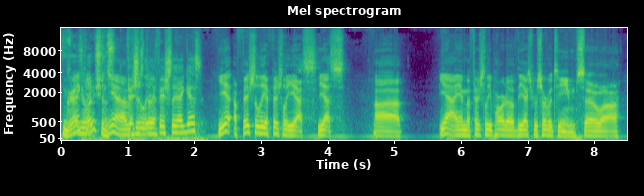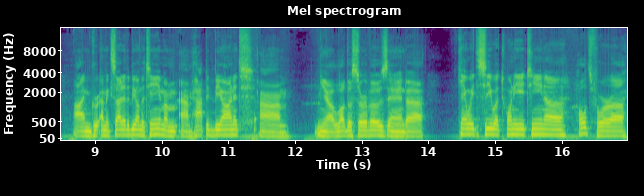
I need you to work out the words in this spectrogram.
Congratulations. Yeah, I was Officially, just, uh, officially, I guess. yeah, officially, officially, yes, yes. Uh, yeah, I am officially part of the Xpert servo team. So uh, I'm gr- I'm excited to be on the team. I'm I'm happy to be on it. Um, you know, I love the servos and uh, can't wait to see what 2018 uh, holds for uh,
